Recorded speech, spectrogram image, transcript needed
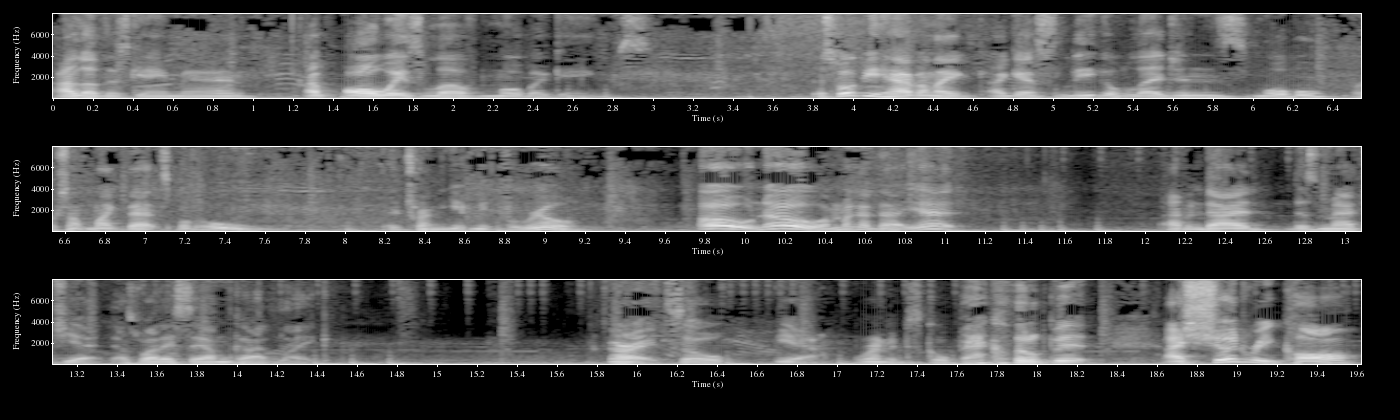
I love this game, man. I've always loved MOBA games. They're supposed to be having, like, I guess, League of Legends mobile or something like that. supposed, oh, they're trying to get me for real. Oh, no, I'm not going to die yet. I haven't died this match yet. That's why they say I'm godlike. Alright, so, yeah, we're to just go back a little bit. I should recall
